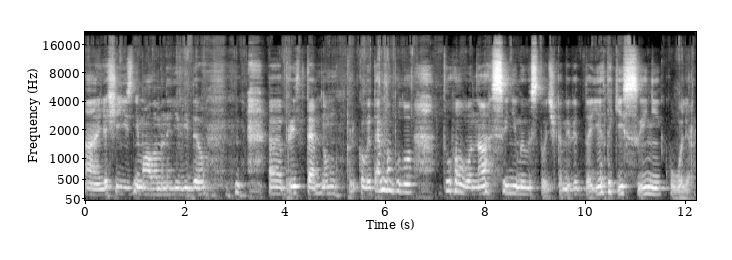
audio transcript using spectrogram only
А, я ще її знімала, в мене є відео е, при темному, при коли темно було, то вона синіми листочками віддає такий синій колір.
